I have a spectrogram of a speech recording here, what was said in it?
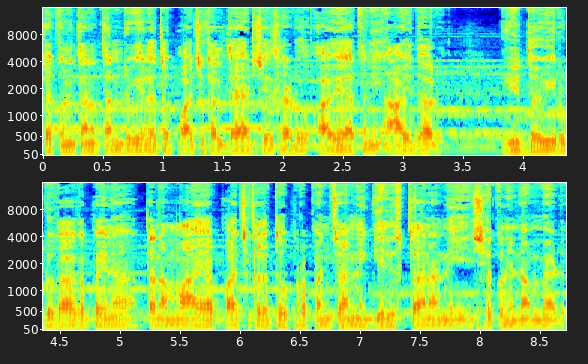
శకుని తన తండ్రి వేలతో పాచికలు తయారు చేశాడు. అవే అతని ఆయుధాలు. యుద్ధవీరుడు కాకపోయినా తన మాయా పాచికలతో ప్రపంచాన్ని గెలుస్తానని శకుని నమ్మాడు.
